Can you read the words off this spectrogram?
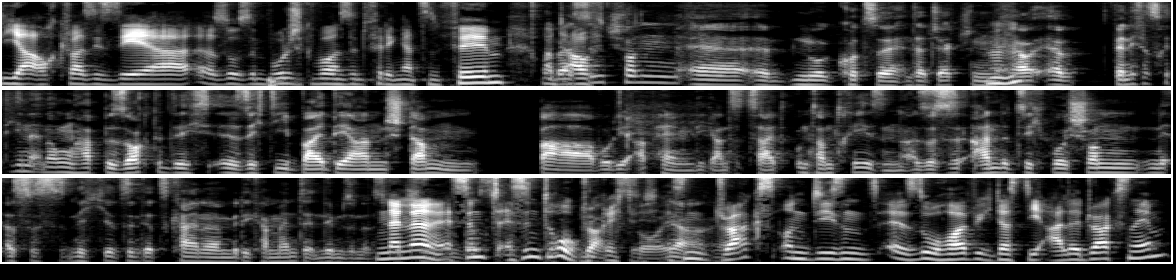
die ja auch quasi sehr äh, so symbolisch geworden sind für den ganzen Film. Und Aber es auch sind schon, äh, nur kurze Interjection, Mhm. wenn ich das richtig in Erinnerung habe, besorgte dich, sich die bei deren Stammbar, wo die abhängen die ganze Zeit, unterm Tresen. Also es handelt sich wohl schon, es ist nicht, es sind jetzt keine Medikamente in dem Sinne. Nein, nein, nein, es sind, es sind Drogen, Drugs, richtig. so, es ja, sind ja. Drugs und die sind äh, so häufig, dass die alle Drugs nehmen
